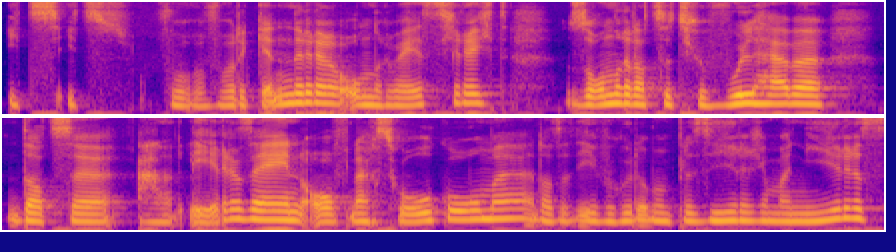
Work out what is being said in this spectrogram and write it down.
iets, iets voor, voor de kinderen, onderwijsgericht, zonder dat ze het gevoel hebben dat ze aan het leren zijn of naar school komen, dat het even goed op een plezierige manier is.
